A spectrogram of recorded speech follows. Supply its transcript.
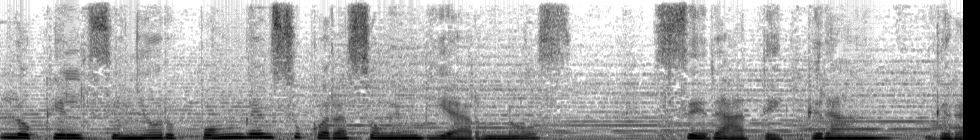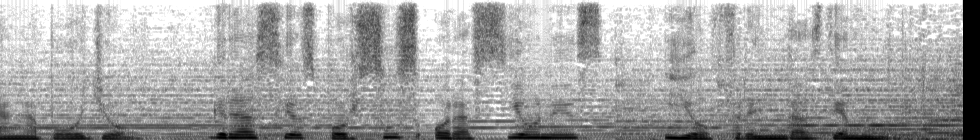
lo que el Señor ponga en su corazón enviarnos será de gran, gran apoyo. Gracias por sus oraciones y ofrendas de amor.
